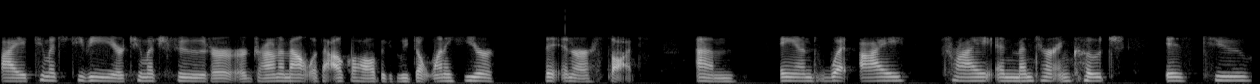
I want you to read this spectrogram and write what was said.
by too much TV or too much food or, or drown them out with alcohol because we don't want to hear the inner thoughts. Um, and what I try and mentor and coach is to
